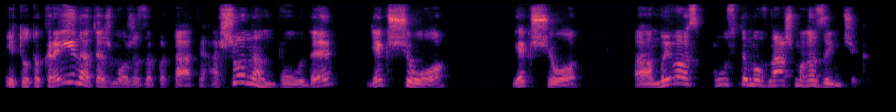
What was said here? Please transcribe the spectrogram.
І тут Україна теж може запитати: а що нам буде, якщо, якщо а, ми вас пустимо в наш магазинчик?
